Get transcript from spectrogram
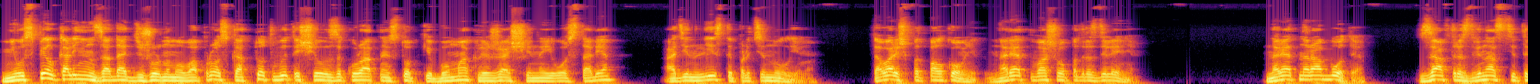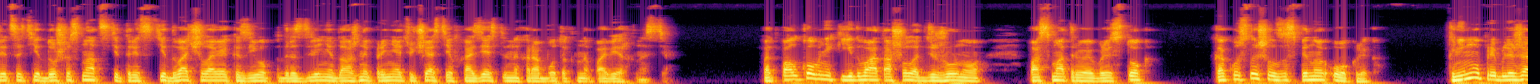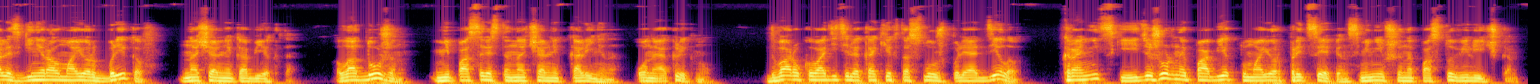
Не успел Калинин задать дежурному вопрос, как тот вытащил из аккуратной стопки бумаг, лежащей на его столе, один лист и протянул ему. «Товарищ подполковник, наряд вашего подразделения». «Наряд на работы. Завтра с 12.30 до 16.30 два человека из его подразделения должны принять участие в хозяйственных работах на поверхности». Подполковник едва отошел от дежурного, посматривая в листок, как услышал за спиной оклик – к нему приближались генерал-майор Бриков, начальник объекта, Ладужин, непосредственно начальник Калинина, он и окликнул. Два руководителя каких-то служб или отделов, Краницкий и дежурный по объекту майор Прицепин, сменивший на посту Величко.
